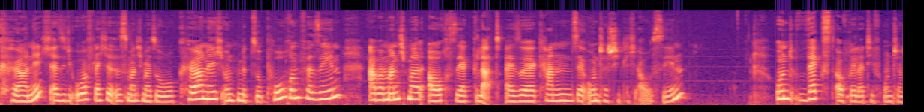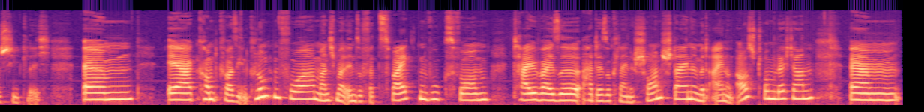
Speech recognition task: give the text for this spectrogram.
körnig, also die Oberfläche ist manchmal so körnig und mit so Poren versehen, aber manchmal auch sehr glatt. Also er kann sehr unterschiedlich aussehen und wächst auch relativ unterschiedlich. Ähm, er kommt quasi in Klumpen vor, manchmal in so verzweigten Wuchsformen. Teilweise hat er so kleine Schornsteine mit Ein- und Ausstromlöchern. Ähm,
